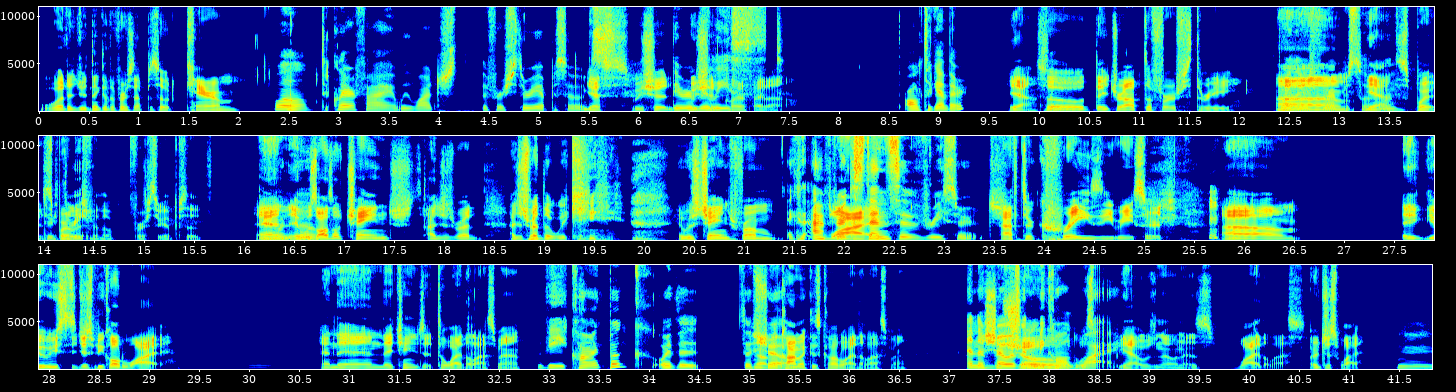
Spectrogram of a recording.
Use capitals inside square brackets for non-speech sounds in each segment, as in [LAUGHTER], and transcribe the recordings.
What did you think of the first episode, Karam? Well, to clarify, we watched the first three episodes. Yes, we should they were we should clarify released that. All together. Yeah, so they dropped the first three. Spoilers for Um, episode yeah, one spoil- spoilers three. for the first three episodes. And it was also changed. I just read. I just read the [LAUGHS] wiki. it was changed from After why extensive research. after crazy research. [LAUGHS] um, it, it used to just be called Y, and then they changed it to Y the Last Man. the comic book or the the no, show? the comic is called Y the Last Man, and the show is going to be called was- Y. Yeah, it was known as Y the Last, or just Y. Hmm.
